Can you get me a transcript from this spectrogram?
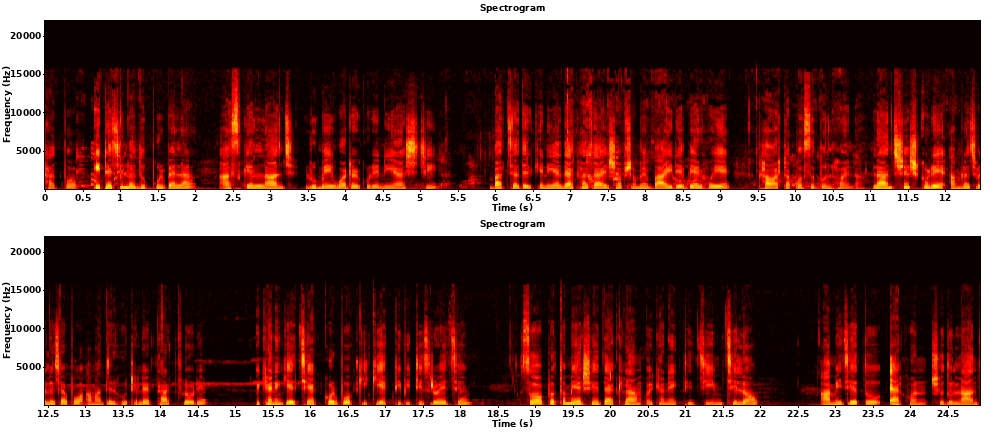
থাকব। এটা ছিল দুপুরবেলা, আজকের লাঞ্চ রুমেই অর্ডার করে নিয়ে আসছি। বাচ্চাদেরকে নিয়ে দেখা যায়, সবসময় বাইরে বের হয়ে খাওয়াটা পসিবল হয় না। লাঞ্চ শেষ করে আমরা চলে যাব আমাদের হোটেলের থার্ড ফ্লোরে ওইখানে গিয়ে চেক করব কি কি অ্যাক্টিভিটিস রয়েছে। সো প্রথমে এসে দেখলাম ওইখানে একটি জিম ছিল। আমি যেহেতু এখন শুধু লাঞ্চ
